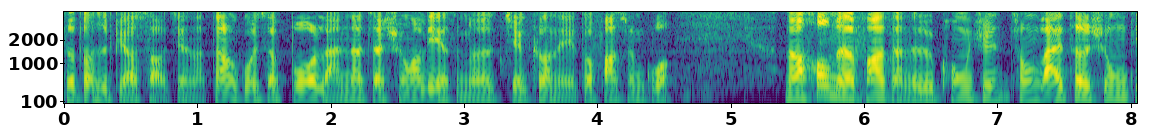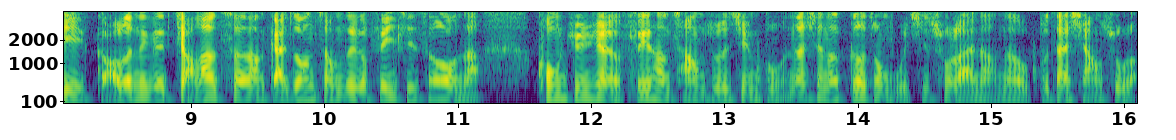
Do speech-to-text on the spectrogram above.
这倒是比较少见的。当然，过去在波兰呢，在匈牙利、什么捷克呢，也都发生过。那后面的发展呢是空军，从莱特兄弟搞了那个脚踏车呢，改装成这个飞机之后呢，空军就有非常长足的进步。那现在各种武器出来呢，那我不再详述了。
